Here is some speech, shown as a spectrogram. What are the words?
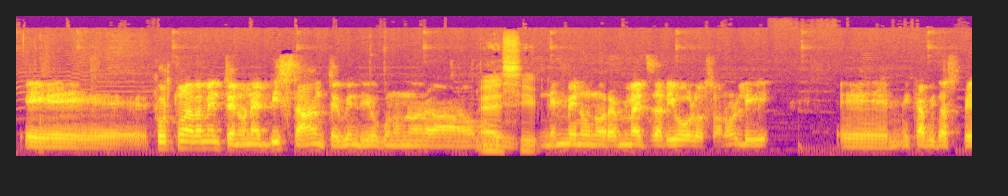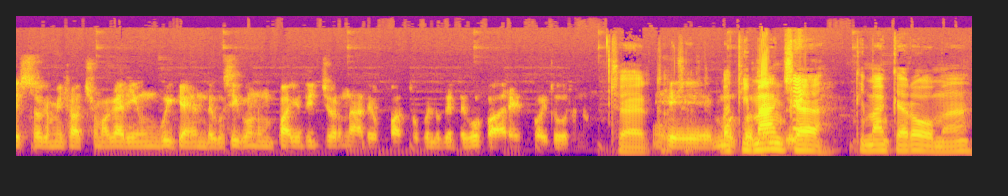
E fortunatamente non è distante, quindi io con un'ora, eh, sì. nemmeno un'ora e mezza di volo sono lì. E mi capita spesso che mi faccio magari un weekend così con un paio di giornate ho fatto quello che devo fare e poi torno. Certo, certo. ma ti manca, ti manca, Roma?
